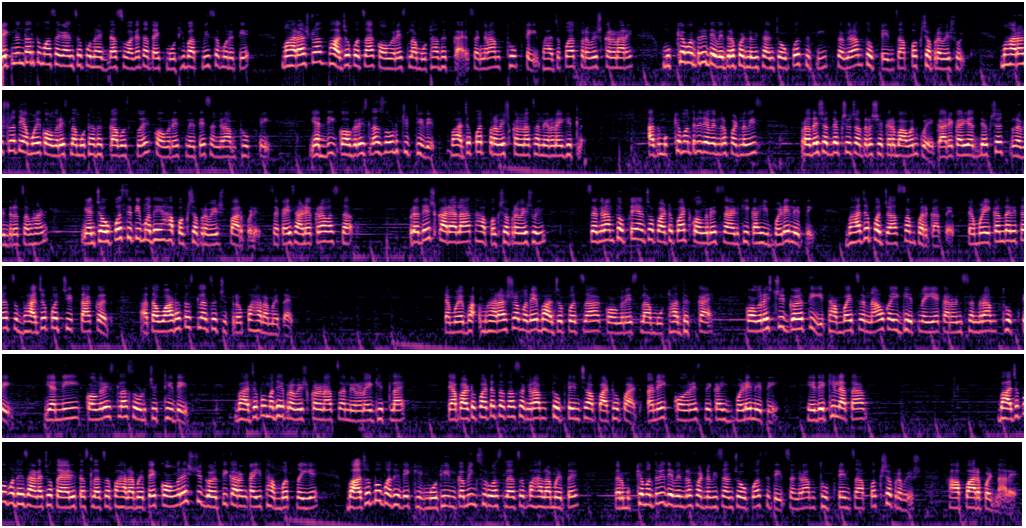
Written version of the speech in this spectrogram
ब्रेकनंतर तुम्हा सगळ्यांचं पुन्हा एकदा स्वागत. आता एक मोठी बातमी समोर येते. महाराष्ट्रात भाजपचा काँग्रेसला मोठा धक्का आहे. संग्राम थोपटे भाजपात प्रवेश करणारे मुख्यमंत्री देवेंद्र फडणवीसांच्या उपस्थितीत संग्राम थोपटेंचा पक्षप्रवेश होईल. महाराष्ट्रात यामुळे काँग्रेसला मोठा धक्का बसतोय. काँग्रेस नेते संग्राम थोपटे यांनी काँग्रेसला सोड चिठ्ठी देत भाजपात प्रवेश करण्याचा निर्णय घेतला. आज मुख्यमंत्री देवेंद्र फडणवीस प्रदेश अध्यक्ष चंद्रशेखर बावनकुळे कार्यकारी अध्यक्ष रवींद्र चव्हाण यांच्या उपस्थितीमध्ये हा पक्षप्रवेश पार पडेल. सकाळी साडे अकरा वाजता प्रदेश कार्यालयात हा पक्षप्रवेश होईल. संग्राम थोपटे यांच्या पाठोपाठ काँग्रेसचे आणखी काही बडे नेते भाजपच्या संपर्कात आहेत. त्यामुळे एकंदरीतच भाजपची ताकद आता वाढत असल्याचं चित्र पाहायला मिळत आहे. त्यामुळे भा- महाराष्ट्रामध्ये भाजपचा काँग्रेसला मोठा धक्का आहे. काँग्रेसची गळती थांबायचं नाव काही घेत नाहीये कारण संग्राम थोपटे यांनी काँग्रेसला सोडचिठ्ठी देत भाजपमध्ये प्रवेश करण्याचा निर्णय घेतलाय. त्या पाठोपाठच आता संग्राम थोपटेंच्या पाठोपाठ अनेक काँग्रेसचे काही बडे नेते हे देखील आता भाजपमध्ये जाण्याच्या तयारीत असल्याचं पाहायला मिळतंय. काँग्रेसची गळती कारण काही थांबत नाहीये. भाजपमध्ये देखील मोठी इन्कमिंग सुरू असल्याचं पाहायला मिळतंय. तर मुख्यमंत्री देवेंद्र फडणवीसांच्या उपस्थितीत संग्राम थोपटेंचा पक्षप्रवेश हा पार पडणार आहे.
